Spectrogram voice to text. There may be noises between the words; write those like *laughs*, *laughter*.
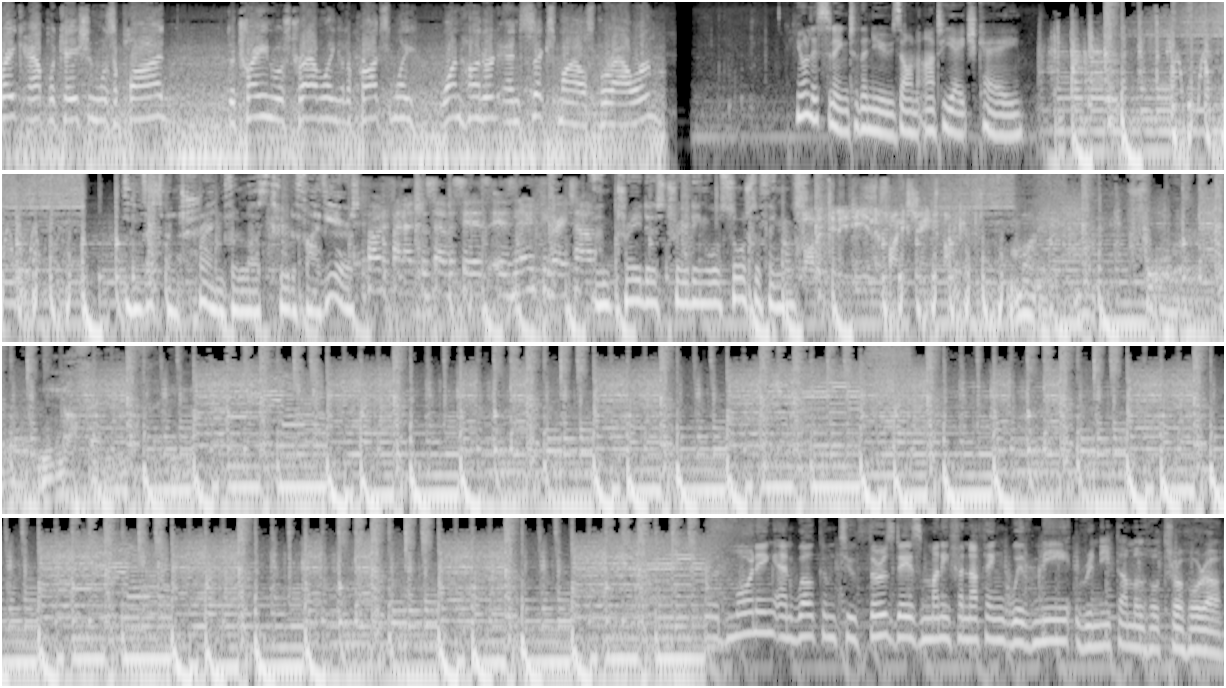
brake application was applied. The train was traveling at approximately 106 miles per hour. You're listening to the news on RTHK. Investment trend for the last two to five years. Department Financial Services is known to be very tough. And traders trading all sorts of things. Volatility in the foreign exchange market. Money for and welcome to Thursday's Money for Nothing with me, Renita Malhotra Hora.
